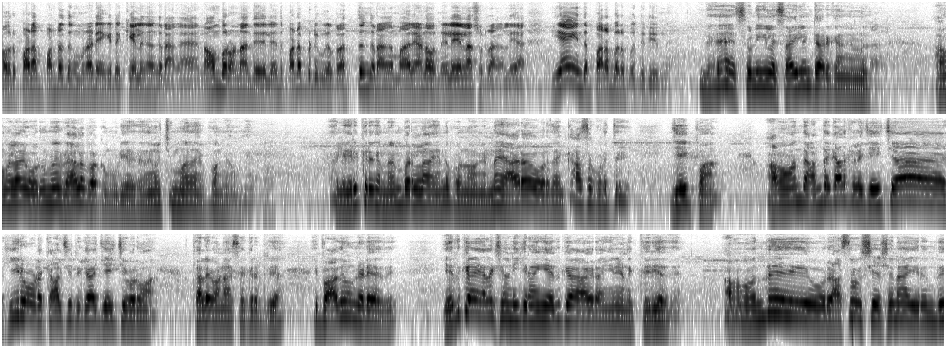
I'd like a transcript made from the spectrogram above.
அவர் படம் பண்ணுறதுக்கு முன்னாடி என்கிட்ட கேளுங்கங்கிறாங்க. நவம்பர் ஒன்றாம் தேதியிலேருந்து படப்பிடிப்புகள் ரத்துங்கிறாங்க மாதிரியான ஒரு நிலையெல்லாம் சொல்கிறாங்க இல்லையா? ஏன் இந்த பரபரப்பு திடீர்னு? இந்த சொன்னீங்களே சைலண்ட்டாக இருக்காங்கன்னு. அவங்களால ஒருமே வேலை பார்க்க முடியாது. அதனால சும்மா தான் இருப்பாங்க அவங்க. அதில் இருக்கிற மெம்பர்லாம் என்ன பண்ணுவாங்கன்னா யாரோ ஒருத்தன் காசை கொடுத்து ஜெயிப்பான். அவன் வந்து அந்த காலத்தில் ஜெயித்தா ஹீரோவோட கால் சீட்டுக்காக ஜெயிச்சு வருவான். தலைவனா செக்ரட்டரியா இப்போ அதுவும் கிடையாது. எதுக்காக எலெக்ஷன் நிற்கிறாங்க எதுக்காக ஆகுறாங்கன்னு எனக்கு தெரியாது. அவங்க வந்து ஒரு அசோசியேஷனாக இருந்து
